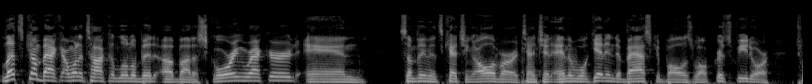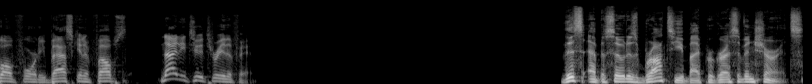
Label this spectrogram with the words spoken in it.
let's come back. I want to talk a little bit about a scoring record and something that's catching all of our attention, and then we'll get into basketball as well. Chris Fedor, twelve forty, Baskin and Phelps, ninety two three, the fan. This episode is brought to you by Progressive Insurance.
